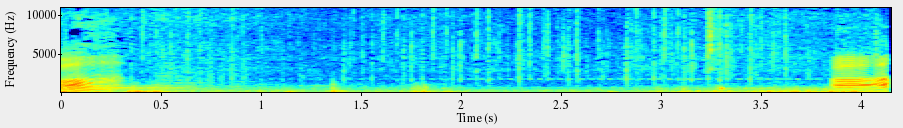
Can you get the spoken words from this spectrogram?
あ？あ？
